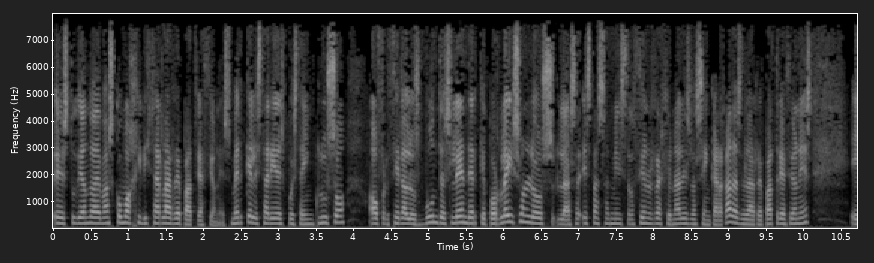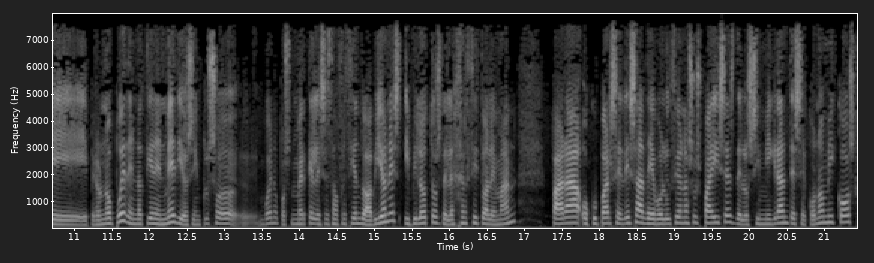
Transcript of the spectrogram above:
estudiando además cómo agilizar las repatriaciones. Merkel estaría dispuesta incluso a ofrecer a los Bundesländer, que por ley son estas administraciones regionales las encargadas de las repatriaciones, eh, pero no pueden, no tienen medios. Incluso, eh, bueno, pues Merkel les está ofreciendo aviones y pilotos del ejército alemán para ocuparse de esa devolución a sus países de los inmigrantes económicos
